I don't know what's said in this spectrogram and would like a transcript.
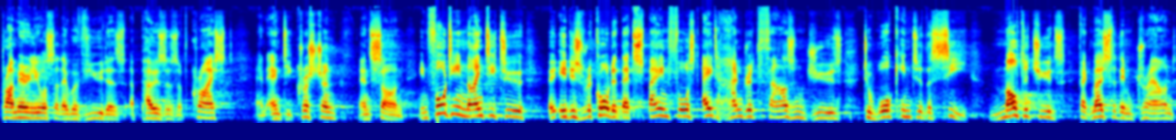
Primarily, also, they were viewed as opposers of Christ and anti Christian, and so on. In 1492, it is recorded that Spain forced 800,000 Jews to walk into the sea. Multitudes, in fact, most of them drowned,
